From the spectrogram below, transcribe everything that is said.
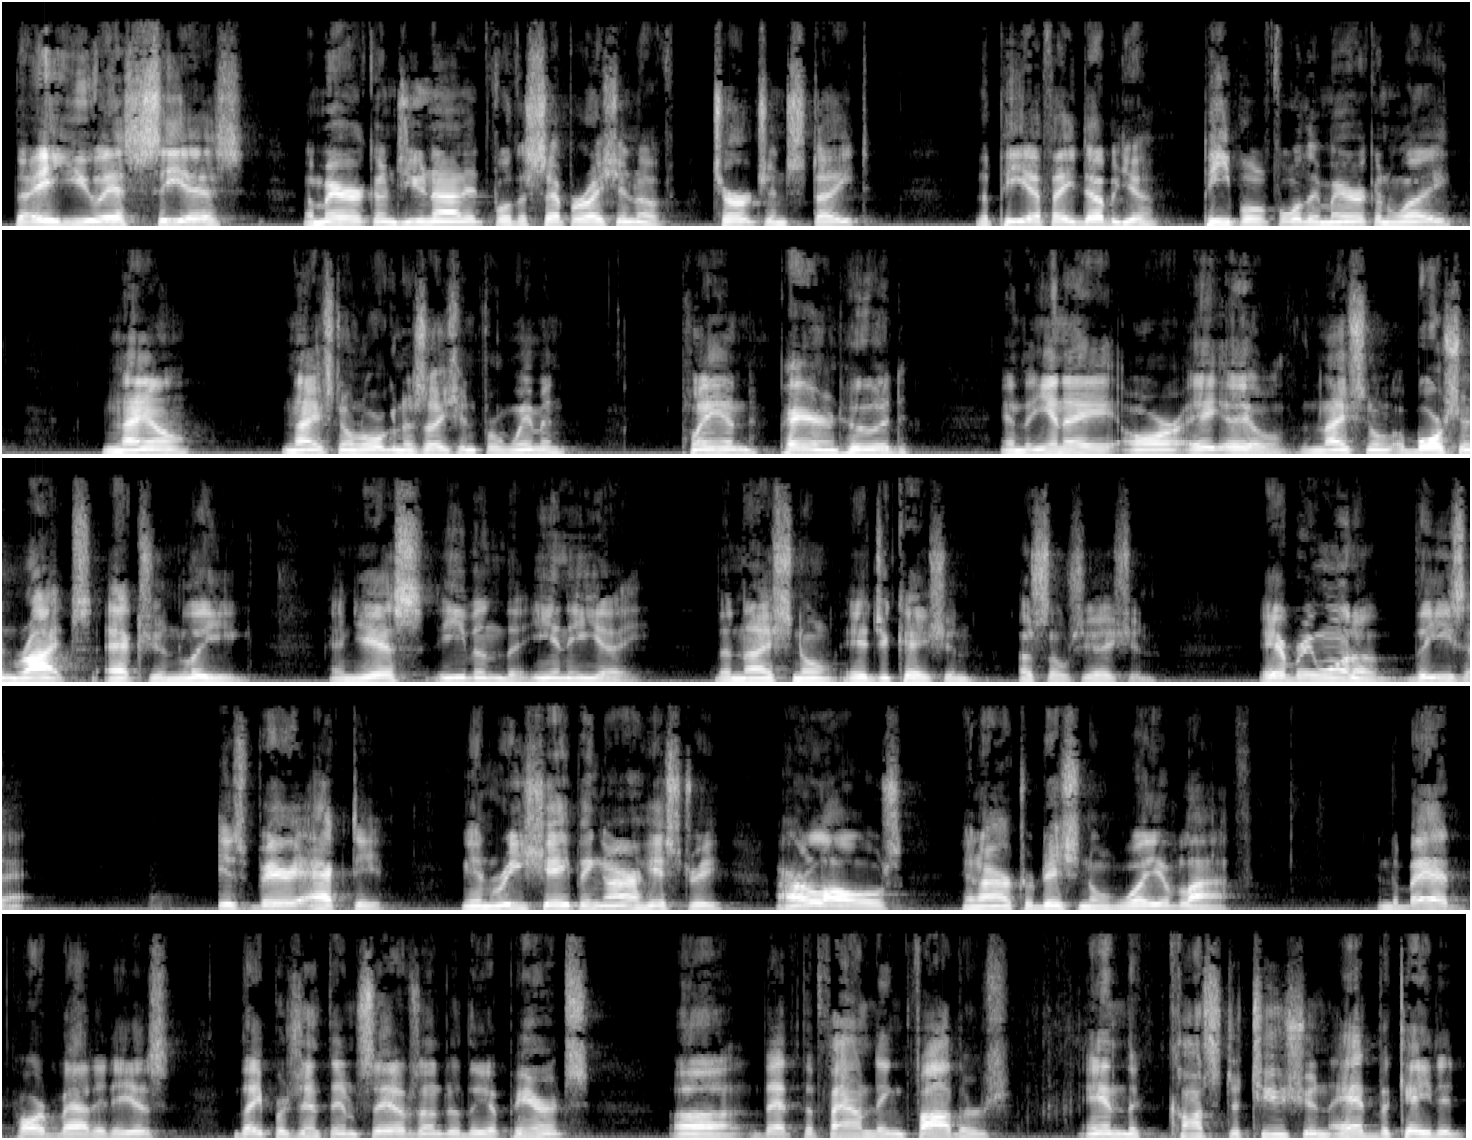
the AUSCS, Americans United for the Separation of Church and State, the PFAW, People for the American Way, now National Organization for Women, Planned Parenthood, and the NARAL, the National Abortion Rights Action League, and yes, even the NEA, the National Education Association. Every one of these is very active in reshaping our history our laws, and our traditional way of life. And the bad part about it is they present themselves under the appearance uh, that the founding fathers and the Constitution advocated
